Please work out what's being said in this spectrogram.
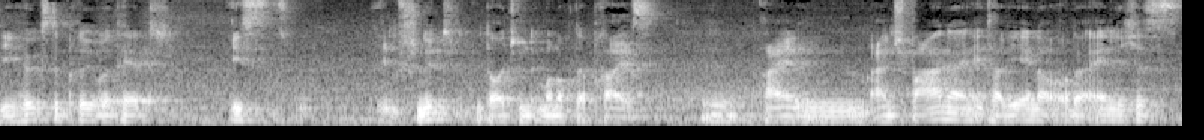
Die höchste Priorität ist im Schnitt in Deutschland immer noch der Preis. Ein, ein Spanier, ein Italiener oder ähnliches,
